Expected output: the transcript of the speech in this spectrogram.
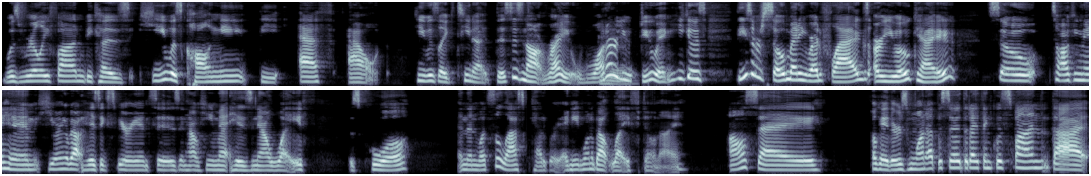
was really fun because he was calling me the F out. He was like, Tina, this is not right. What are you doing? He goes, These are so many red flags. Are you okay? So, talking to him, hearing about his experiences and how he met his now wife was cool. And then what's the last category? I need one about life, don't I? I'll say, okay, there's one episode that I think was fun that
